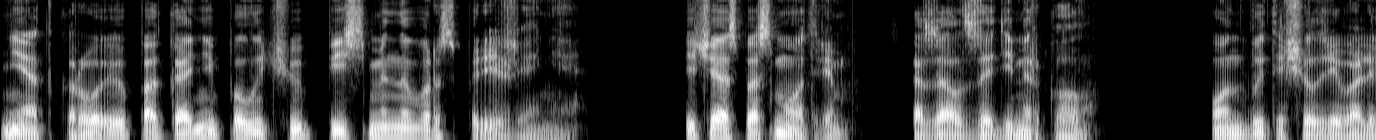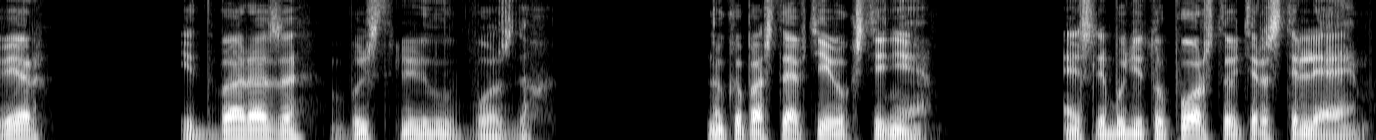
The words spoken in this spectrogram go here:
«Не открою, пока не получу письменного распоряжения. Сейчас посмотрим», — сказал сзади Меркол. Он вытащил револьвер и два раза выстрелил в воздух. «Ну-ка, поставьте его к стене. А если будет упорствовать, расстреляем».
